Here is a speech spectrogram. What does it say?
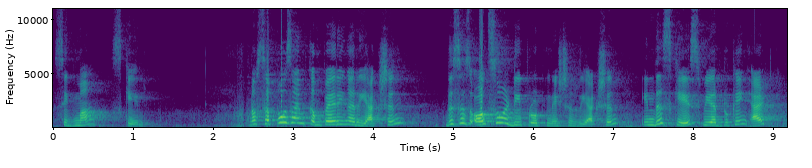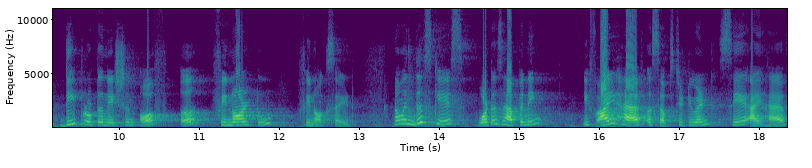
sigma scale. Now suppose I am comparing a reaction this is also a deprotonation reaction in this case we are looking at deprotonation of a phenol to phenoxide. Now in this case what is happening if I have a substituent say I have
